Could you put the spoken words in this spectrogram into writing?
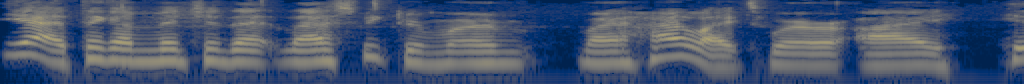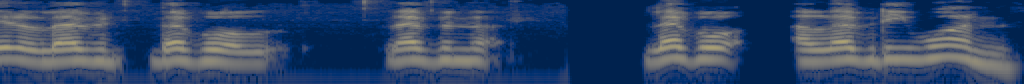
Yeah, I think I mentioned that last week during my, my highlights where I hit 11, level 11, level 11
